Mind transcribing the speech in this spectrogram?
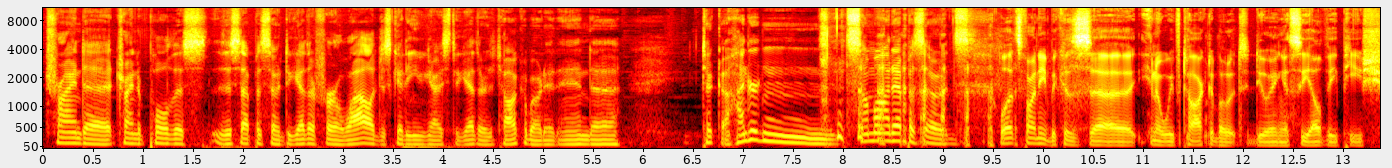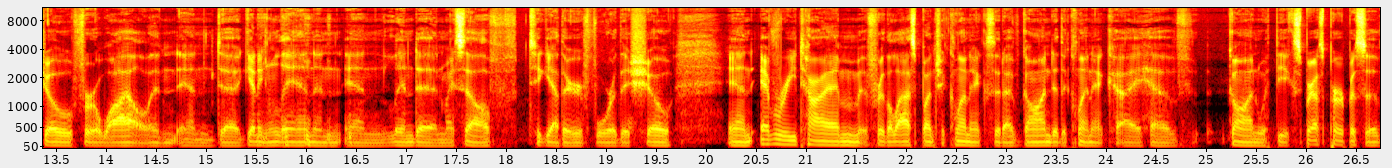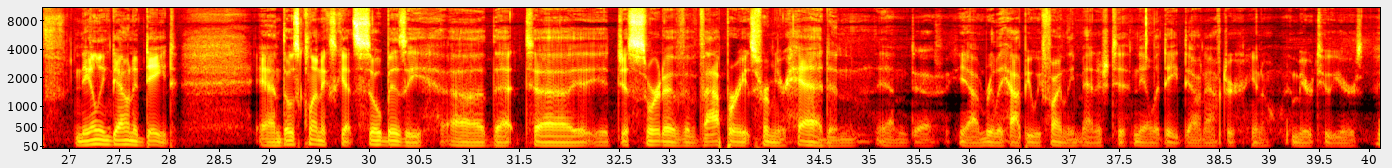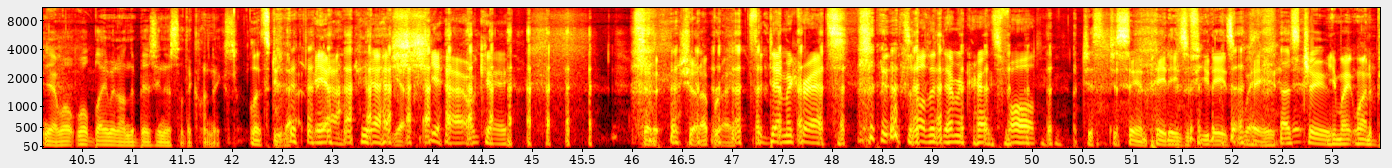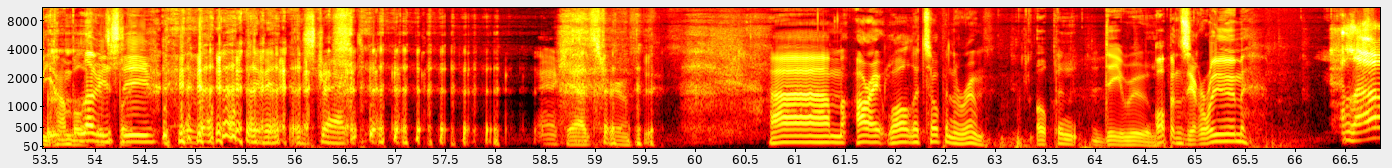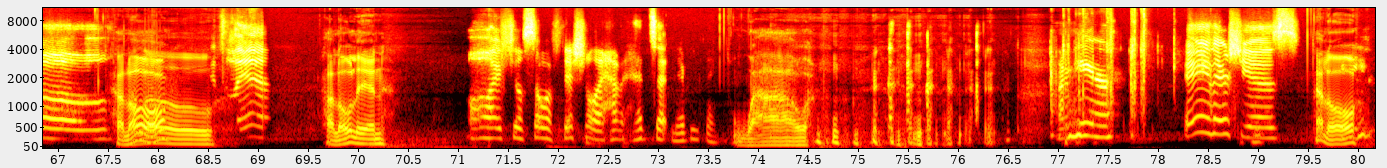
trying to trying to pull this this episode together for a while, just getting you guys together to talk about it, and took a hundred and some odd episodes. Well, it's funny because uh, you know we've talked about doing a CLVP show for a while, and and uh, getting Lynn and and Linda and myself together for this show. And every time for the last bunch of clinics that I've gone to the clinic, I have gone with the express purpose of nailing down a date. And those clinics get so busy uh, that uh, it just sort of evaporates from your head. And and uh, yeah, I'm really happy we finally managed to nail a date down after you know a mere two years. Yeah, we'll, we'll blame it on the busyness of the clinics. Let's do that. yeah, yeah, yeah. Okay, shut, it, shut up, right? it's the Democrats. it's all the Democrats' fault. Just just saying, payday's a few days away. That's true. You might want to be humble. Love you, point. Steve. pivot, distract. Actually, that's true. Um. All right. Well, let's open the room. Open the room. Open the room. Hello, Hello. It's Lynn. Hello, Lynn. Oh, I feel so official. I have a headset and everything. Wow. I'm here. Hey, there she is. Hello. Can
